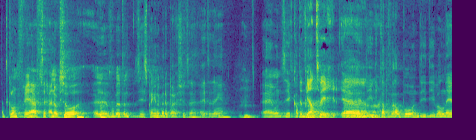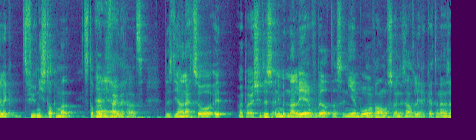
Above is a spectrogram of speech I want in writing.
Het klonk vrij heftig. En ook zo, uh, bijvoorbeeld, een, ze springen ook met een parachute uit de dingen. Mm -hmm. uh, want ze kappen de brandweer. Vooral, ja, die, die kappen vooral bomen, die, die willen eigenlijk het vuur niet stoppen, maar stoppen dat het niet verder gaat. Dus die gaan echt zo uh, met parachutes en die moeten dan leren, bijvoorbeeld, dat ze niet in bomen vallen of zo, en er zelf leren kutten en zo.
